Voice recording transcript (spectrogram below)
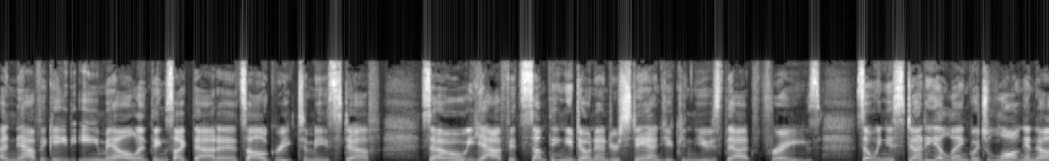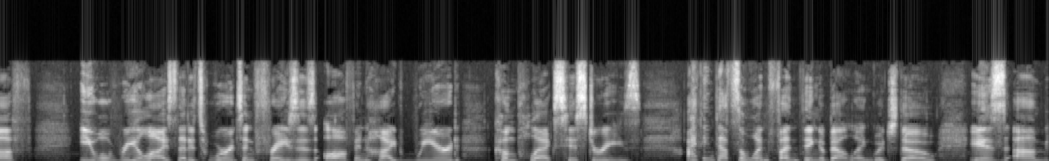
uh, navigate email and things like that. And it's all Greek to me, Steph. So, yeah, if it's something you don't understand, you can use that phrase. So, when you study a language long enough, you will realize that its words and phrases often hide weird, complex histories. I think that's the one fun thing about language, though, is um,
